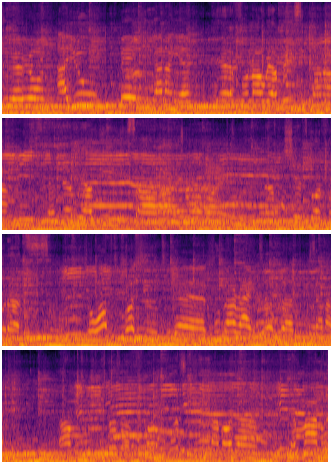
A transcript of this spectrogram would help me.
Sierra Leone, are you based in Ghana here? Yeah, for now we are based in Ghana, and then we are doing this uh, job, and we appreciate God for that. So, So what brought you to the funeral rites of uh, Prince Anaki? um, because of uh, what we heard about the, the man who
